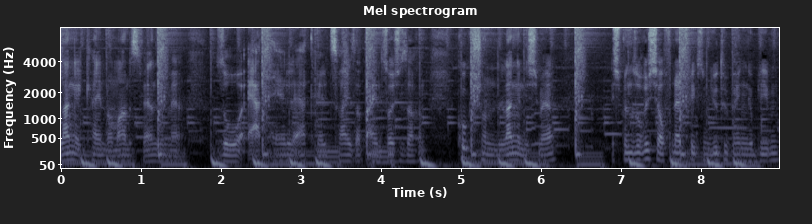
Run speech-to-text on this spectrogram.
lange kein normales Fernsehen mehr. So RTL, RTL 2, Sat 1, solche Sachen. Gucke schon lange nicht mehr. Ich bin so richtig auf Netflix und YouTube hängen geblieben.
